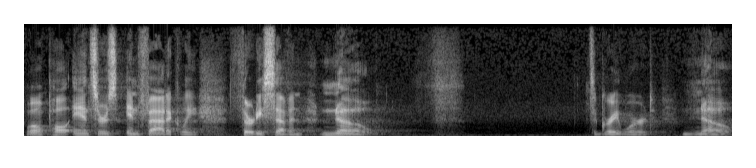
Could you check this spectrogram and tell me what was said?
Well, Paul answers emphatically 37 No. It's a great word. No.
